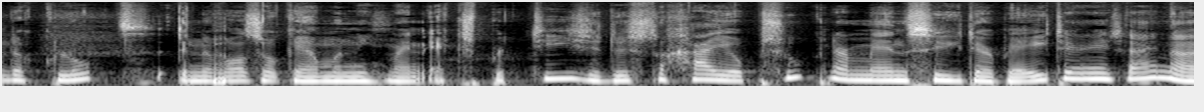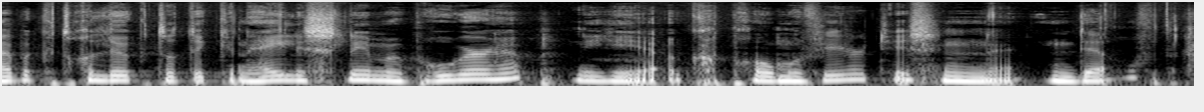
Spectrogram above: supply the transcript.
dat klopt. En dat was ook helemaal niet mijn expertise. Dus dan ga je op zoek naar mensen die daar beter in zijn. Nou heb ik het geluk dat ik een hele slimme broer heb, die ook gepromoveerd is in, in Delft.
